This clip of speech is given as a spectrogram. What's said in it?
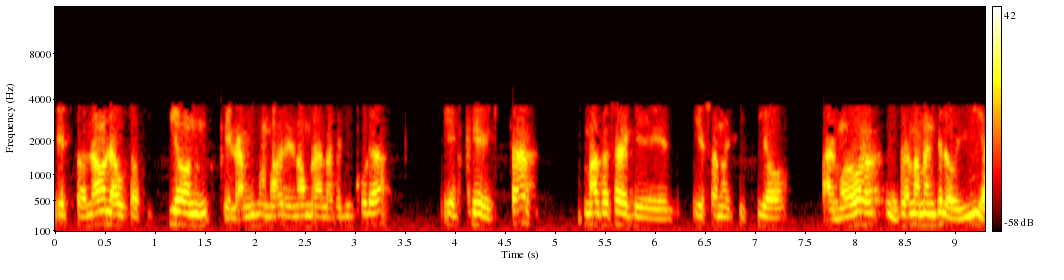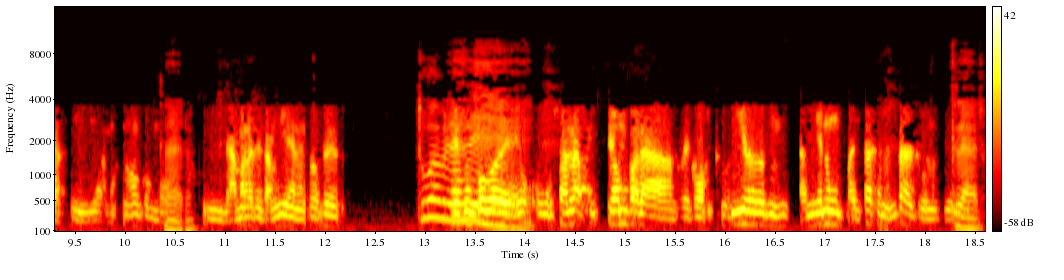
esto, ¿no? La autoficción que la misma madre nombra en la película, es que quizás, más allá de que eso no existió, Almodóvar internamente lo vivía así, digamos, ¿no? Como, Claro. Y la madre también, entonces Tú hablas es un poco de de... usar la ficción para reconstruir también un paisaje mental que uno tiene. Claro.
